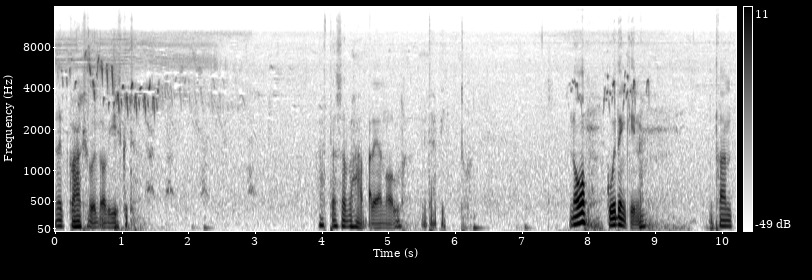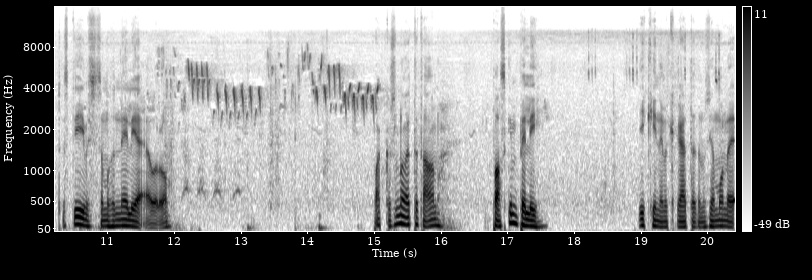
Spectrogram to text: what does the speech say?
Nyt 8-50. FPS on vähän väliä nolla. Mitä vittua. No, kuitenkin. Tää on Steamissa semmosen 4 euroa. Pakko sanoa, että tää on paskin peli ikinä, mikä käyttää tämmösiä mone,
